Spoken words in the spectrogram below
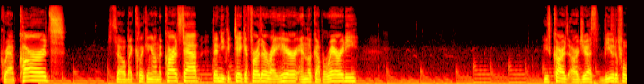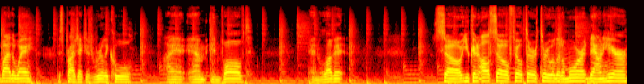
grab cards. So by clicking on the cards tab, then you could take it further right here and look up rarity. These cards are just beautiful, by the way. This project is really cool. I am involved and love it. So you can also filter through a little more down here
